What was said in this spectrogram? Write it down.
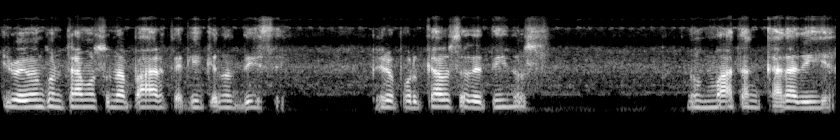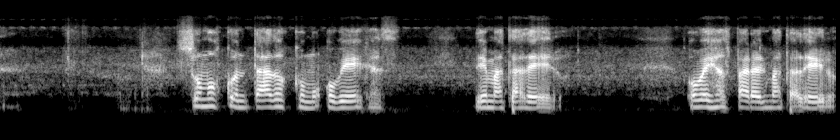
Y luego encontramos una parte aquí que nos dice, pero por causa de ti nos, nos matan cada día. Somos contados como ovejas de matadero, ovejas para el matadero.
